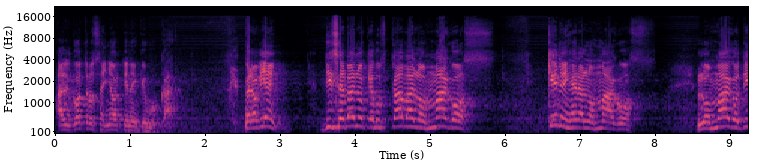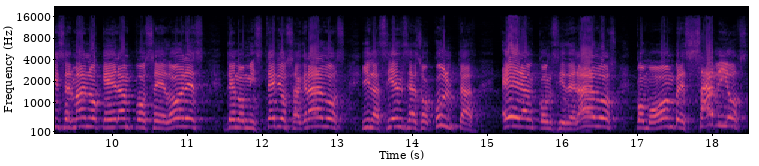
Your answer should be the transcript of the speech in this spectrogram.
algo otro Señor tienen que buscar. Pero bien, dice hermano que buscaba a los magos. ¿Quiénes eran los magos? Los magos, dice hermano, que eran poseedores de los misterios sagrados y las ciencias ocultas. Eran considerados como hombres sabios,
